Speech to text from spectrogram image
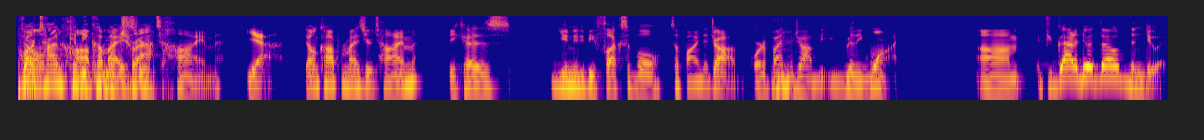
Part-time don't can become a compromise your time. Yeah, don't compromise your time because you need to be flexible to find a job or to find the Mhm. job that you really want. Um, if you got to do it though, then do it.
